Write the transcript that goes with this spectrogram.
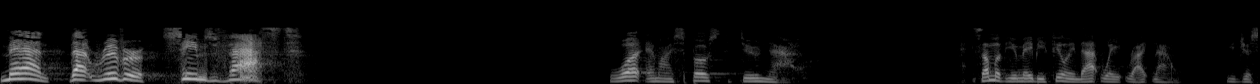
Man, that river seems vast. What am I supposed to do now? Some of you may be feeling that weight right now. You just,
